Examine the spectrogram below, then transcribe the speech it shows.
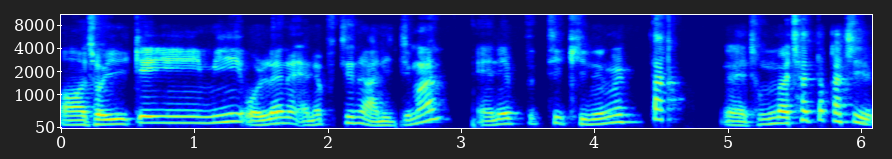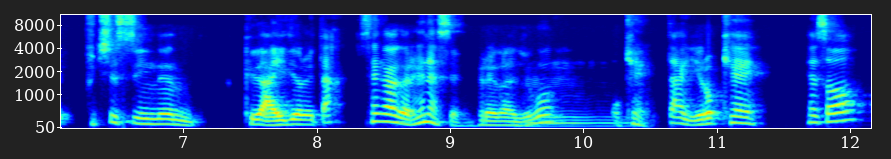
어, 저희 게임이 원래는 NFT는 아니지만 NFT 기능을 딱 네, 정말 찰떡같이 붙일 수 있는 그 아이디어를 딱 생각을 해냈어요. 그래가지고 음. 오케이 딱 이렇게 해서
